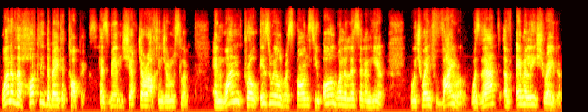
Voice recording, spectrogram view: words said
One of the hotly debated topics has been Sheikh Jarrah in Jerusalem, and one pro-Israel response you all want to listen and hear, which went viral, was that of Emily Schrader.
